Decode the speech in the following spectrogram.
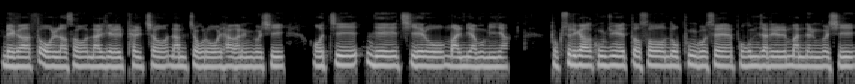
매가 떠올라서 날개를 펼쳐 남쪽으로 향하는 것이 어찌 내 지혜로 말미암음이냐. 독수리가 공중에 떠서 높은 곳에 보금자리를 만드는 것이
